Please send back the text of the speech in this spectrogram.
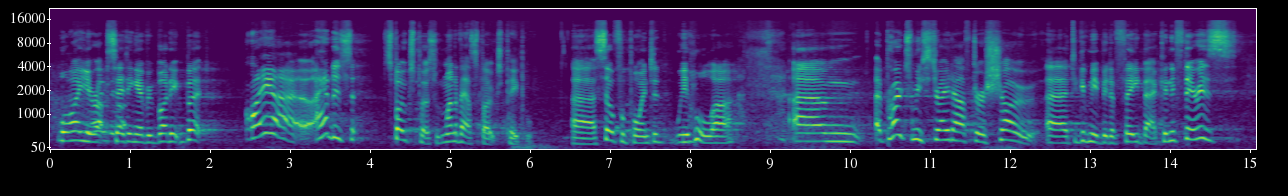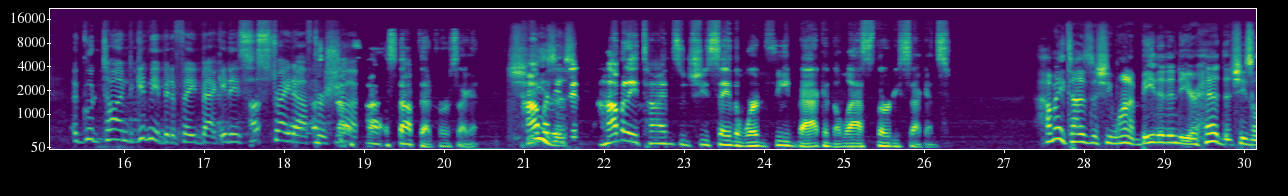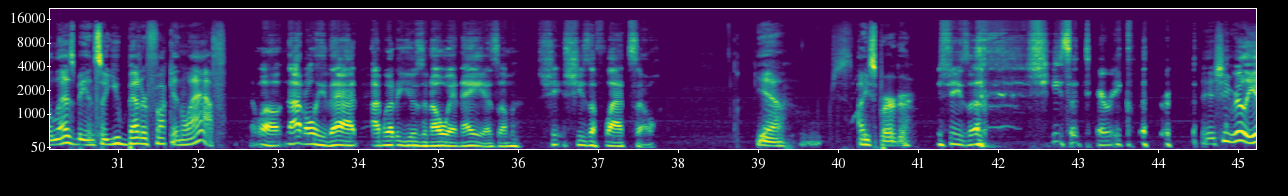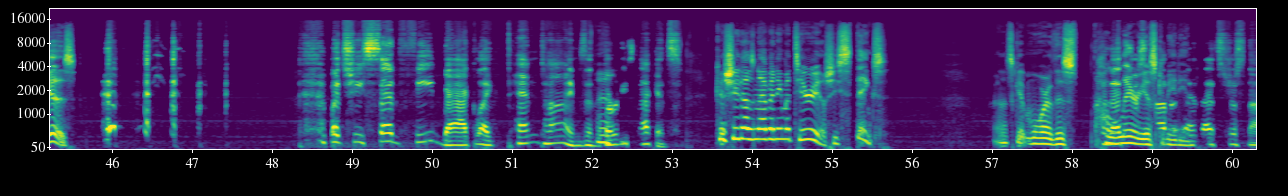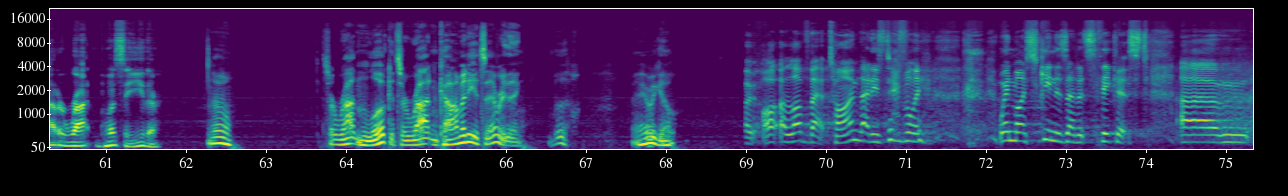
why you're upsetting everybody. But I, uh, I had this spokesperson, one of our spokespeople, uh, self-appointed, we all are, um, approached me straight after a show uh, to give me a bit of feedback. And if there is a good time to give me a bit of feedback, it is straight after a show. Stop, stop, stop that for a second. How many, did, how many times did she say the word feedback in the last 30 seconds? How many times does she want to beat it into your head that she's a lesbian so you better fucking laugh? Well, not only that, I'm going to use an ONAism. She, she's a flatso. Yeah. Iceberger. She's a she's a Terry Clifford. Yeah, she really is. But she said feedback like 10 times in 30 seconds. Because she doesn't have any material. She stinks. Right, let's get more of this And that's hilarious just not a- comedian. that's just not a rotten pussy either. No. It's a rotten look. It's a rotten comedy. It's everything. Ugh. Here we go. I, I love that time. That is definitely when my skin is at its thickest. Um,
